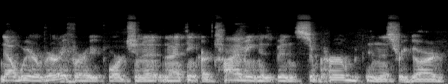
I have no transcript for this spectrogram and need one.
Now we are very, very fortunate, and I think our timing has been superb in this regard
